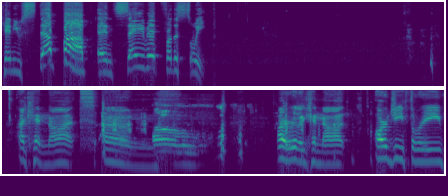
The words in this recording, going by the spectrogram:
Can you step up and save it for the sweep? I cannot. Um, oh, I really cannot. RG three.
